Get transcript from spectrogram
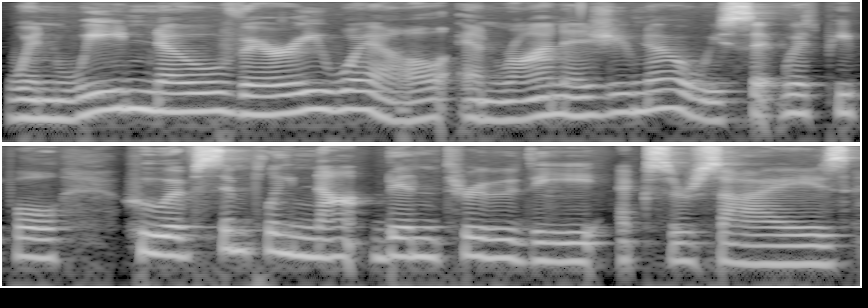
When we know very well, and Ron, as you know, we sit with people who have simply not been through the exercise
